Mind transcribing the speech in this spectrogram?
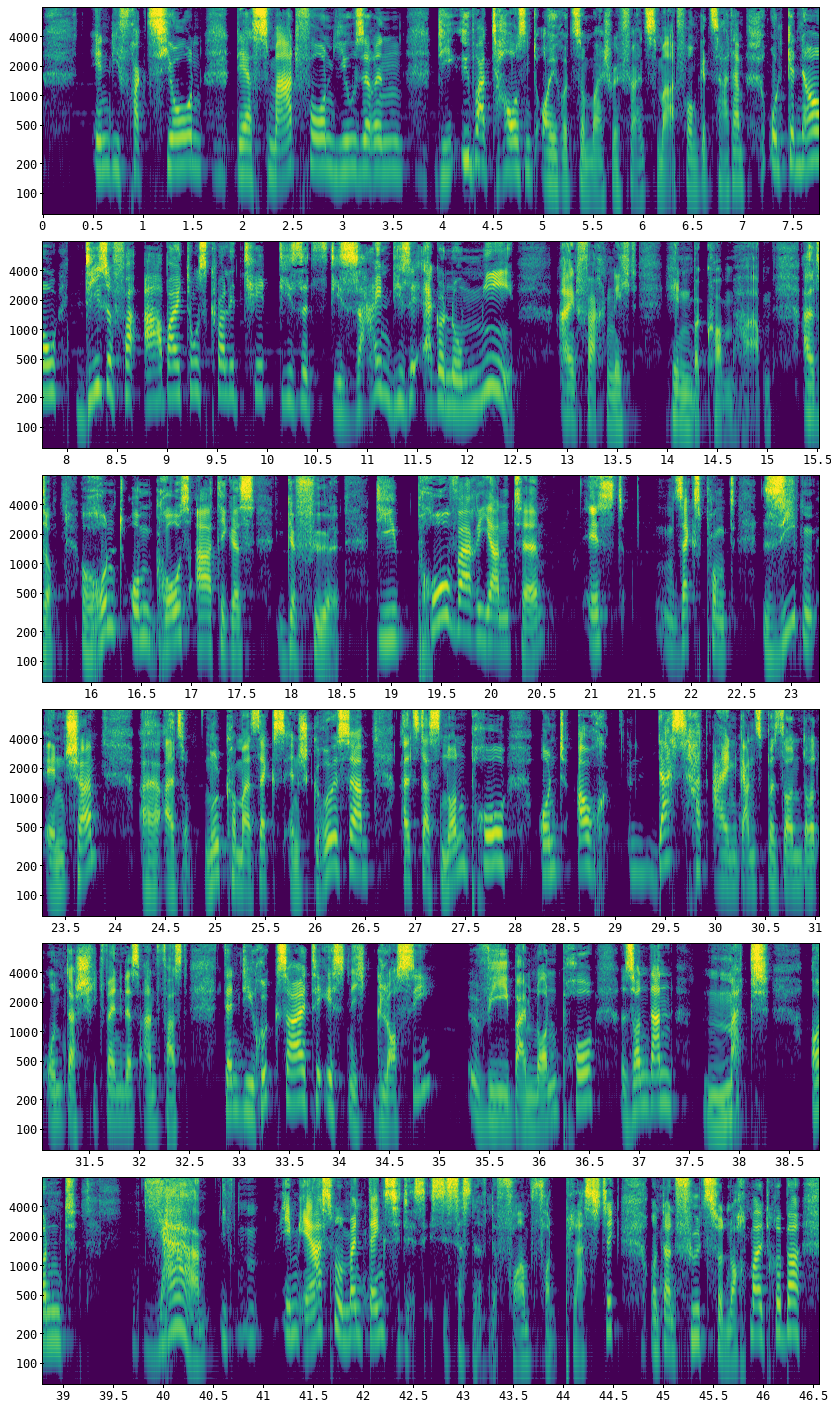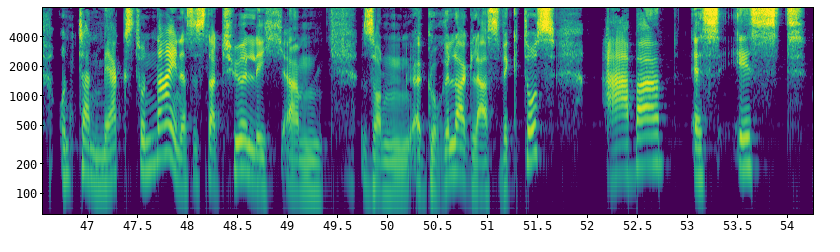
in die Fraktion der Smartphone-Userinnen, die über 1000 Euro zum Beispiel für ein Smartphone gezahlt haben. Und genau diese Verarbeitungsqualität, dieses Design, diese Ergonomie einfach nicht hinbekommen haben. Also rundum großartiges Gefühl. Die Pro-Variante ist 6.7 Incher, äh, also 0,6 Inch größer als das Non-Pro und auch das hat einen ganz besonderen Unterschied, wenn ihr das anfasst. Denn die Rückseite ist nicht glossy wie beim Non-Pro, sondern matt. Und ja, im ersten Moment denkst du, ist, ist das eine, eine, Form von Plastik? Und dann fühlst du nochmal drüber und dann merkst du, nein, das ist natürlich ähm, so ein äh, Gorilla Glas Victus, aber es ist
